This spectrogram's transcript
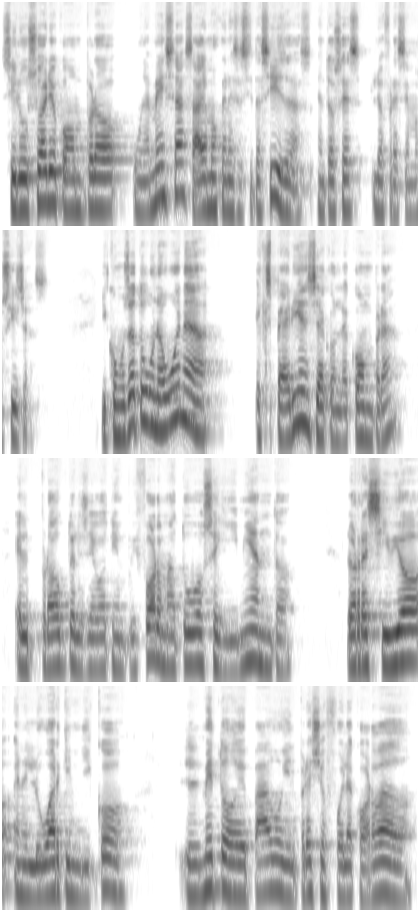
Si el usuario compró una mesa, sabemos que necesita sillas, entonces le ofrecemos sillas. Y como ya tuvo una buena experiencia con la compra, el producto le llegó a tiempo y forma, tuvo seguimiento, lo recibió en el lugar que indicó, el método de pago y el precio fue el acordado.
